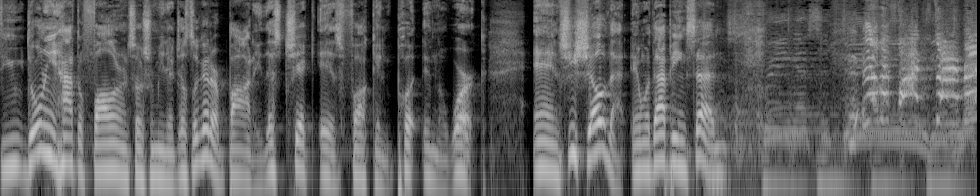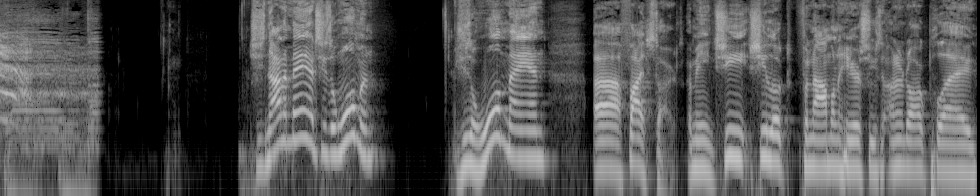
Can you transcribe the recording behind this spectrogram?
You don't even have to follow her on social media, just look at her body. This chick is fucking put in the work. And she showed that. And with that being said, she's not a man, she's a woman. She's a woman uh, five stars. I mean, she she looked phenomenal here. She's an underdog play.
